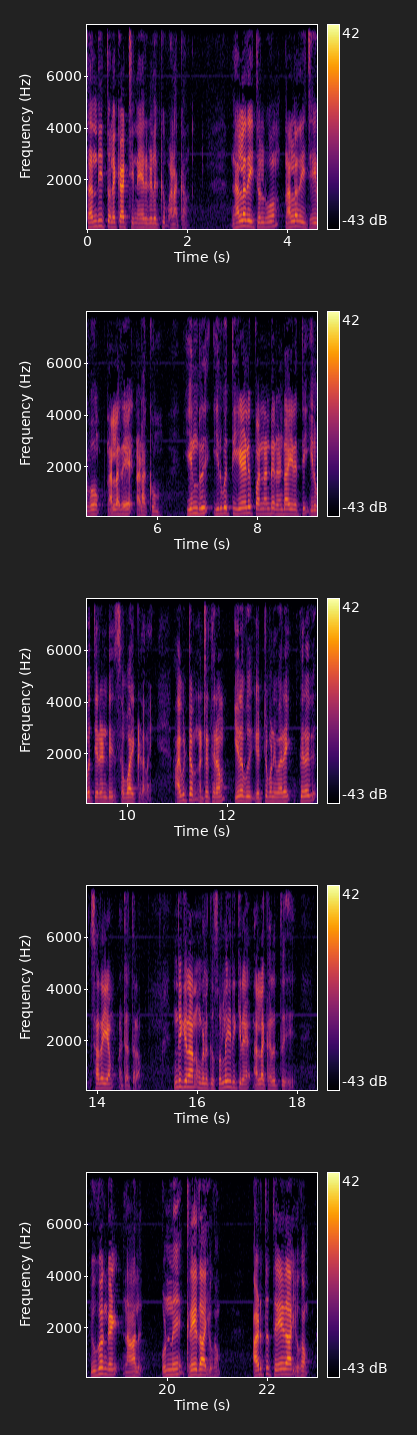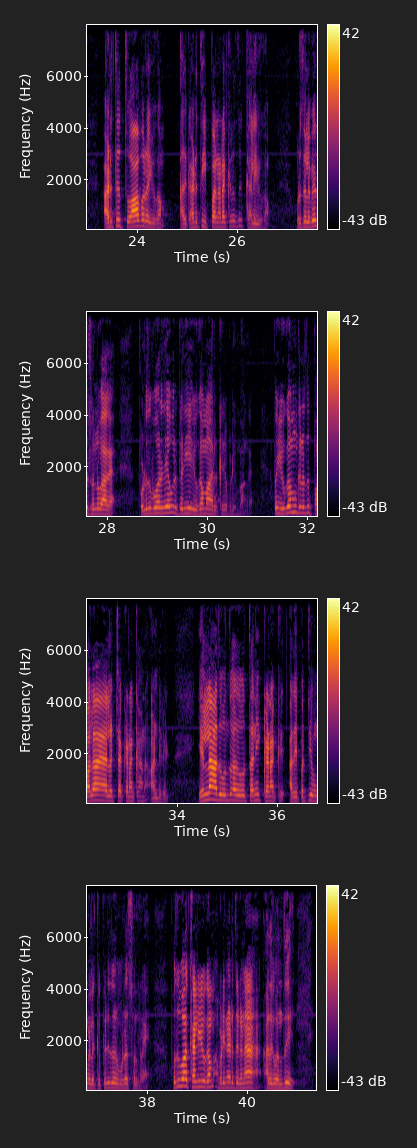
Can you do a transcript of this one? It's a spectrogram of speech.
தந்தி தொலைக்காட்சி நேயர்களுக்கு வணக்கம். நல்லதை சொல்வோம் நல்லதை செய்வோம் நல்லதே நடக்கும். இன்று இருபத்தி ஏழு பன்னெண்டு ரெண்டாயிரத்தி இருபத்தி ரெண்டு செவ்வாய்க்கிழமை. அவிட்டம் நட்சத்திரம் இரவு எட்டு மணி வரை பிறகு சதயம் நட்சத்திரம். இன்றைக்கு நான் உங்களுக்கு சொல்ல இருக்கிற நல்ல கருத்து யுகங்கள் நாலு. ஒன்று கிரேதா யுகம். அடுத்து திரேதா யுகம். அடுத்து துவாபர யுகம். அதுக்கு அடுத்து இப்போ நடக்கிறது கலியுகம். ஒரு சில பேர் சொல்லுவாங்க பொழுது போகிறதே ஒரு பெரிய யுகமாக இருக்குது அப்படிம்பாங்க. இப்போ யுகம்ங்கிறது பல லட்சக்கணக்கான ஆண்டுகள். எல்லாம் அது வந்து அது ஒரு தனி கணக்கு. அதை பற்றி உங்களுக்கு பெரிதொரு முறை சொல்கிறேன் பொதுவாக கலியுகம் அப்படின்னு எடுத்துக்கினா அதுக்கு வந்து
